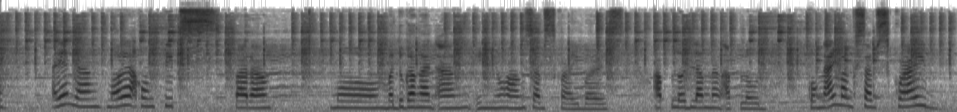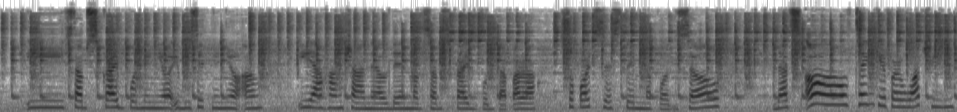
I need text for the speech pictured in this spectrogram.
ayan lang. Mawala akong tips para mo madugangan ang inyong subscribers. Upload lang ng upload. Kung naay mag-subscribe, i-subscribe po ninyo, i-visit ninyo ang iyahang channel, then mag-subscribe po ta para support system na po. So, that's all. Thank you for watching.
